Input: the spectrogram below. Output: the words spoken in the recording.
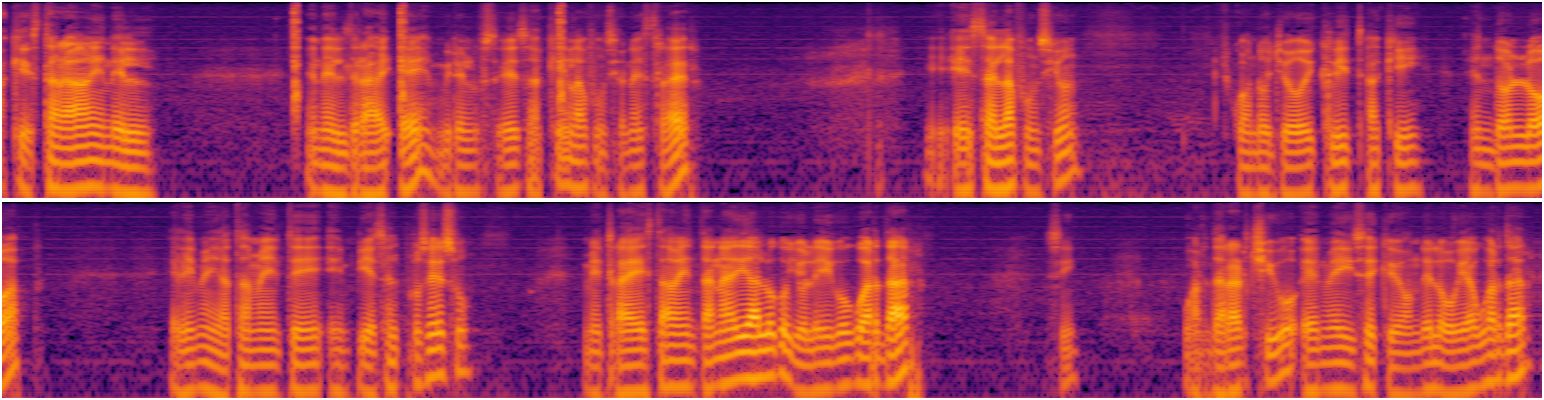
aquí estará en el en el drive E, miren ustedes aquí en la función extraer. Esta es la función cuando yo doy clic aquí en Download, él inmediatamente empieza el proceso, me trae esta ventana de diálogo, yo le digo guardar, ¿sí? guardar archivo, él me dice que dónde lo voy a guardar,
